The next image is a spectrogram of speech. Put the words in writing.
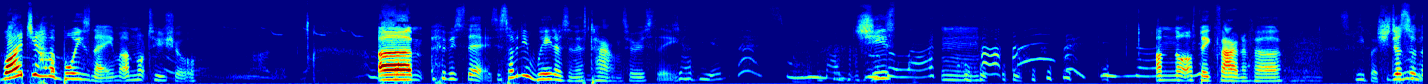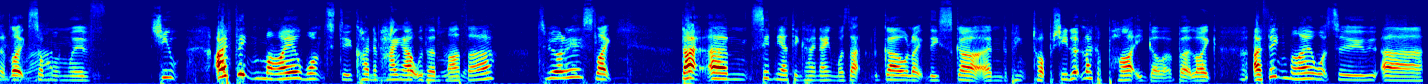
Why do you have a boy's name? I'm not too sure. Um, who is this? There's so many weirdos in this town, seriously. She's... Mm, I'm not a big fan of her. She doesn't look like someone with... She... I think Maya wants to kind of hang out with her mother, to be honest. Like, that um Sydney, I think her name was that girl, like the skirt and the pink top. She looked like a party goer, but like I think Maya wants to uh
